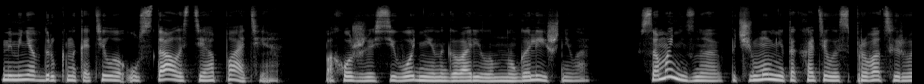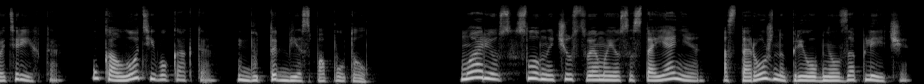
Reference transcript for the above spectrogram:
На меня вдруг накатила усталость и апатия. Похоже, сегодня я наговорила много лишнего. Сама не знаю, почему мне так хотелось спровоцировать Рихта. Уколоть его как-то, будто бес попутал. Мариус, словно чувствуя мое состояние, осторожно приобнял за плечи.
